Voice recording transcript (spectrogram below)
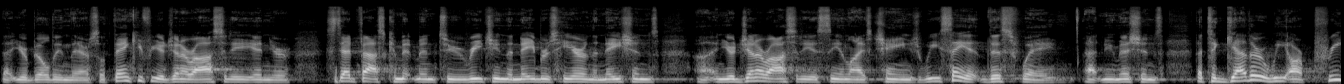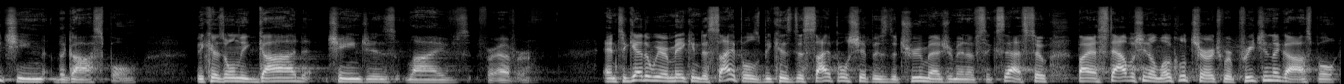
that you're building there. So thank you for your generosity and your steadfast commitment to reaching the neighbors here and the nations. Uh, and your generosity is seeing lives change. We say it this way at New Missions that together we are preaching the gospel because only God changes lives forever. And together we are making disciples because discipleship is the true measurement of success. So by establishing a local church, we're preaching the gospel.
